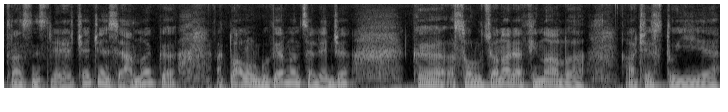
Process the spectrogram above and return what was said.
transnistriene, ceea ce înseamnă că actualul guvern înțelege că soluționarea finală acestui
